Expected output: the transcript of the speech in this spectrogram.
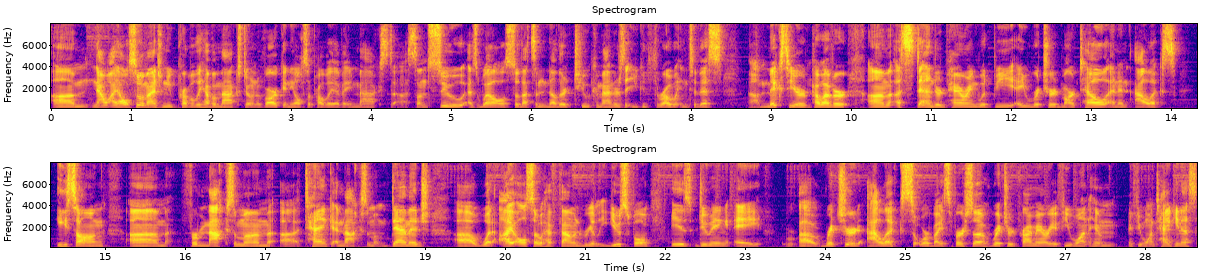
um, now I also imagine you probably have a maxed Joan of Arc and you also probably have a maxed uh, Sun Tzu as well so that's another two commanders that you could throw into this uh, mix here. However um, a standard pairing would be a Richard Martel and an Alex Yi Seong um, for maximum uh, tank and maximum damage. Uh, what I also have found really useful is doing a uh, Richard Alex or vice versa. Richard primary if you want him if you want tankiness.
